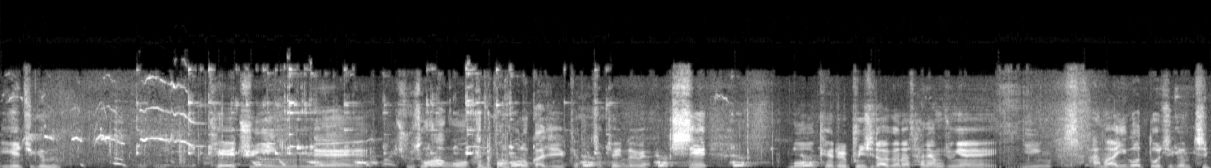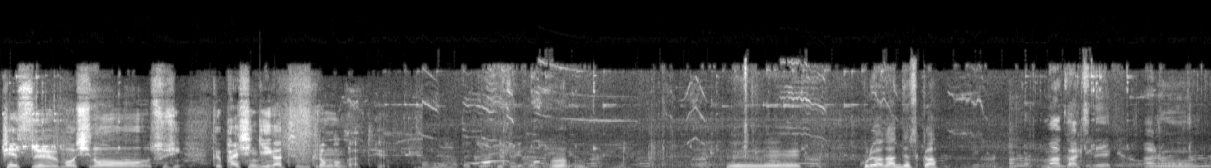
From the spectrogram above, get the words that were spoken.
이게 지금 개 주인의 주소하고 핸드폰 번호까지 이렇게 다 적혀 있네요. 혹시 뭐 개를 분실하거나 사냥 중에 이 아마 이것도 지금 GPS 뭐 신호 수신 그 발신기 같은 그런 건 것 같아요. 어, 어. 에, 고래가 난ですか?マーカーっつってあの、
